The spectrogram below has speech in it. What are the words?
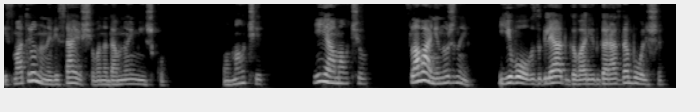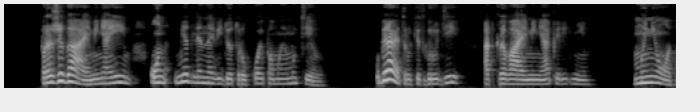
и смотрю на нависающего надо мной Мишку. Он молчит. И я молчу. Слова не нужны. Его взгляд говорит гораздо больше. Прожигая меня им, он медленно ведет рукой по моему телу. Убирает руки с груди, открывая меня перед ним. Мнет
